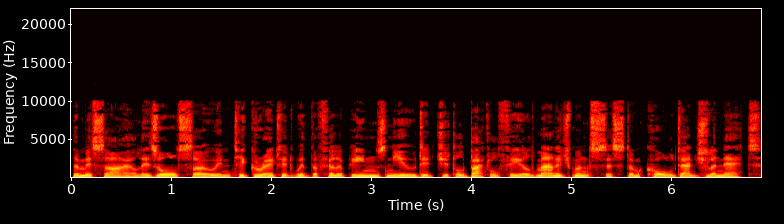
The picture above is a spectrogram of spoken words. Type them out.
The missile is also integrated with the Philippines' new digital battlefield management system called AgileNet.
